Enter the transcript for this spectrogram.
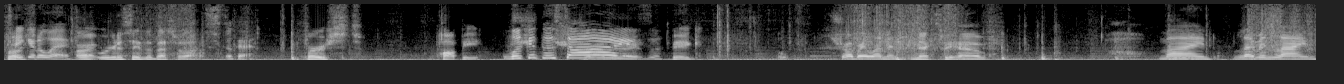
take it away. All right, we're gonna save the best for last. Okay. First, Poppi. Look at the Strawberry. size! Big. Strawberry lemon. Next we have, Mine. Lemon lime.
